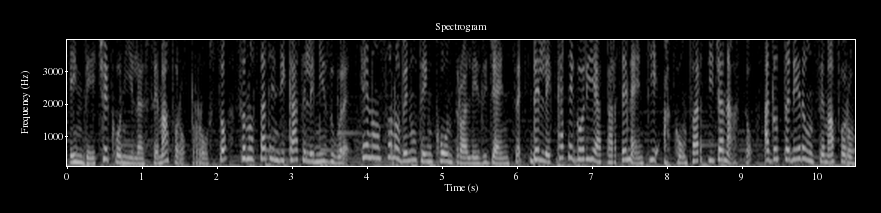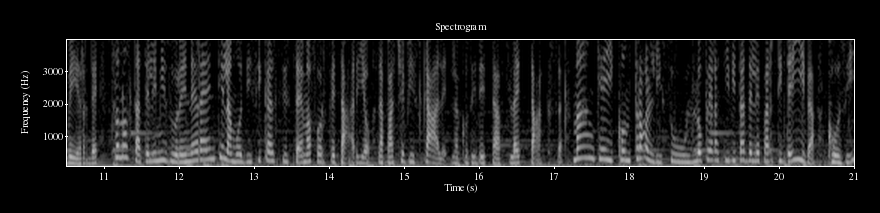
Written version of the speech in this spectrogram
e invece con il semaforo rosso sono state indicate le misure che non sono venute incontro alle esigenze delle categorie appartenenti a Confartigianato. Ad ottenere un semaforo verde sono state le misure inerenti alla modifica al sistema forfettario, la pace fiscale, la cosiddetta flat tax, ma anche i controlli sull'operatività delle partite IVA, così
